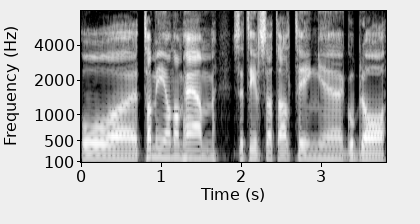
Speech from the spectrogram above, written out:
och ta med honom hem, se till så att allting eh, går bra,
